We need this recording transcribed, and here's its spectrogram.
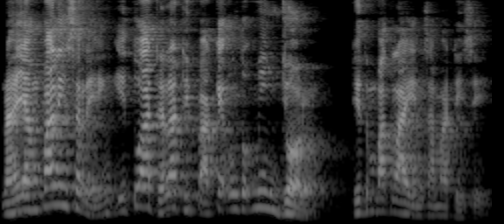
Nah, yang paling sering itu adalah dipakai untuk minjol di tempat lain sama DC.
